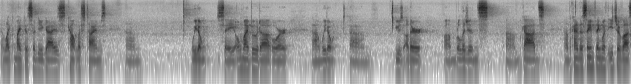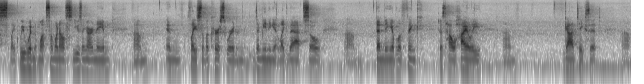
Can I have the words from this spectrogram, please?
And like Mike has said to you guys countless times, um, we don't say, Oh my Buddha, or um, we don't um, use other um, religions, gods. Uh, the kind of the same thing with each of us. Like we wouldn't want someone else using our name in place of a curse word and demeaning it like that. So um, then being able to think just how highly um, God takes it um,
